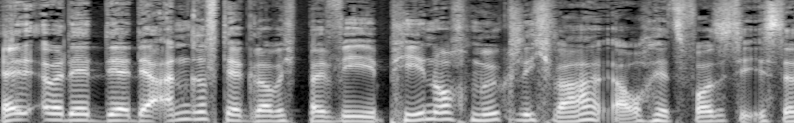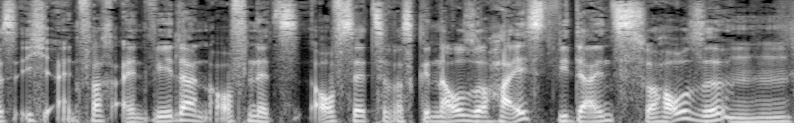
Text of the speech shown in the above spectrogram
Ja, aber der, der, der Angriff, der glaube ich bei WEP noch möglich war, auch jetzt vorsichtig, ist, dass ich einfach ein WLAN aufsetze, was genauso heißt wie deins zu Hause, mhm.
